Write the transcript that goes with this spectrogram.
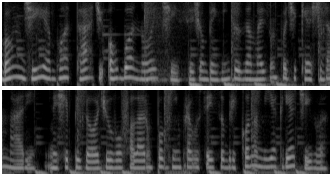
Bom dia, boa tarde ou boa noite. Sejam bem-vindos a mais um podcast da Mari. Neste episódio eu vou falar um pouquinho para vocês sobre economia criativa.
